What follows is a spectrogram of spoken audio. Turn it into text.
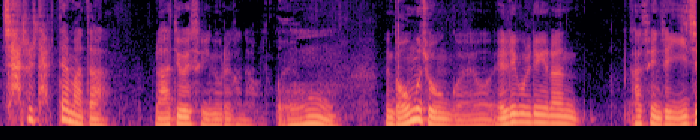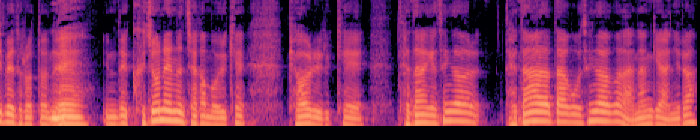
차를 탈 때마다 라디오에서 이 노래가 나오는 거예요. 오. 너무 좋은 거예요. 엘리 굴딩이란 가수 이제 이 집에 들었던 네. 애인데 그 전에는 제가 뭐 이렇게 별 이렇게 대단하게 생각을 대단하다고 생각은 안 한 게 아니라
